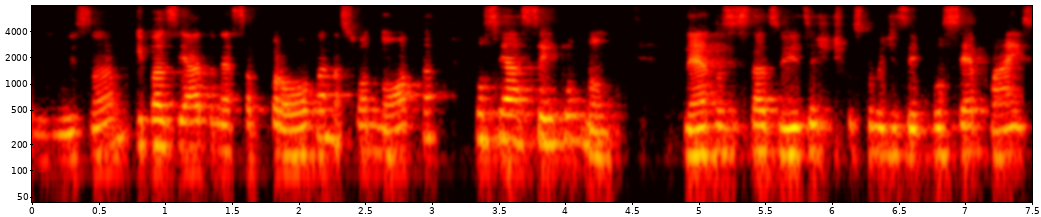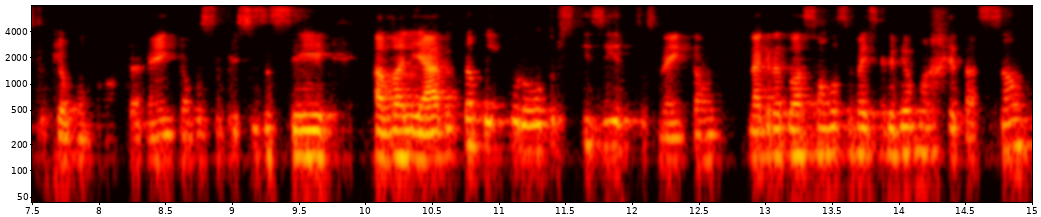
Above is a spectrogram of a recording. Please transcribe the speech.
um exame, e baseado nessa prova, na sua nota, você aceita ou não. Né? Nos Estados Unidos, a gente costuma dizer que você é mais do que uma nota, né? Então, você precisa ser avaliado também por outros quesitos, né? Então, na graduação, você vai escrever uma redação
